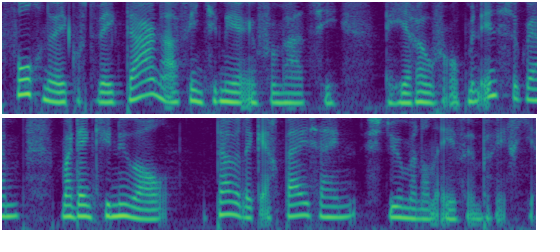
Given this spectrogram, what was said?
volgende week of de week daarna vind je meer informatie hierover op mijn Instagram. Maar denk je nu al, daar wil ik echt bij zijn, stuur me dan even een berichtje.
